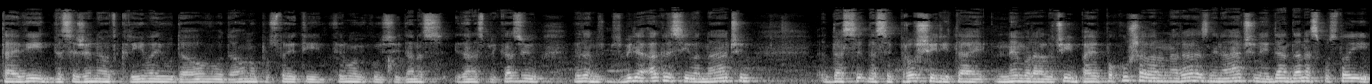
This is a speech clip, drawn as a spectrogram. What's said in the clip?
taj vid da se žene otkrivaju da ovo da ono postoje ti filmovi koji se i danas i danas prikazuju. Jedan zbilja agresivan način da se, da se proširi taj nemoralni čin, pa je pokušavano na razne načine i dan danas postoji,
